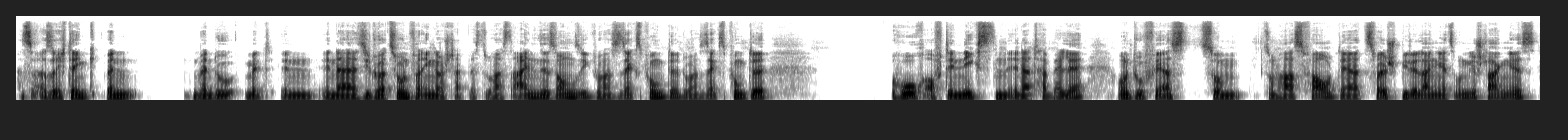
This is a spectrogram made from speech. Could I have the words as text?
Also, also ich denke, wenn, wenn du mit in, in der Situation von Ingolstadt bist, du hast einen Saisonsieg, du hast sechs Punkte, du hast sechs Punkte hoch auf den nächsten in der Tabelle und du fährst zum, zum HSV, der zwölf Spiele lang jetzt ungeschlagen ist.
